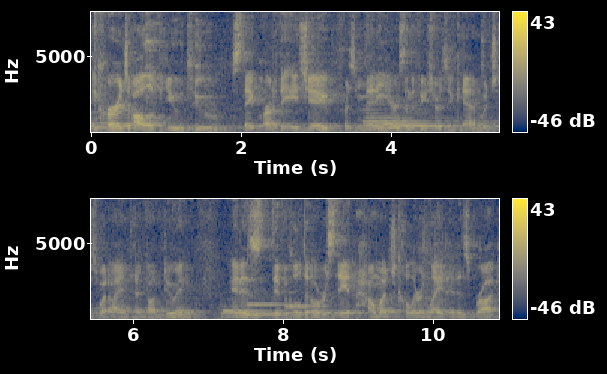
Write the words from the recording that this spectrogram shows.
encourage all of you to stay part of the HCA for as many years in the future as you can, which is what I intend on doing. It is difficult to overstate how much color and light it has brought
